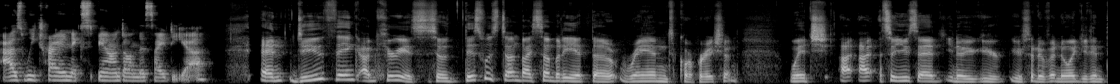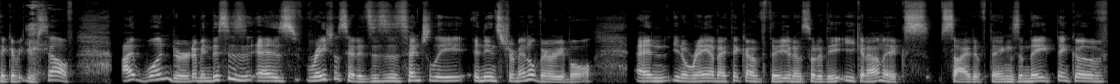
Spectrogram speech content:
as we try and expand on this idea? And do you think, I'm curious, so this was done by somebody at the RAND Corporation. Which I, I so you said you know you're you're sort of annoyed you didn't think of it yourself. I wondered. I mean, this is as Rachel said, this is essentially an instrumental variable, and you know Rand, I think of the you know sort of the economics side of things, and they think of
